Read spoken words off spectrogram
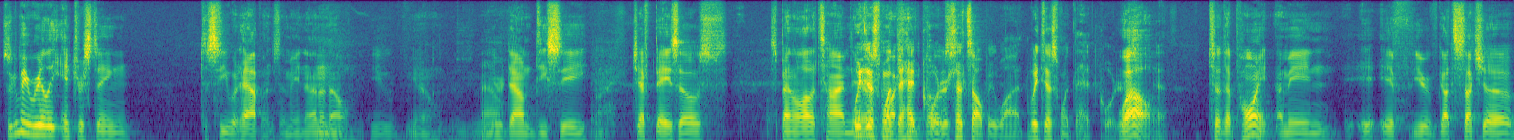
So it's going to be really interesting to see what happens. I mean, I don't mm-hmm. know, you, you know, you're down in DC, Jeff Bezos, spent a lot of time there. We just want the headquarters. That's all we want. We just want the headquarters. Well, Yeah. To the point, I mean, if you've got such a,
